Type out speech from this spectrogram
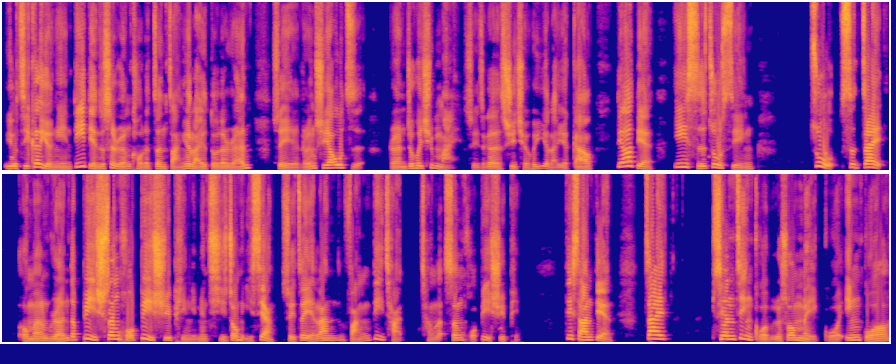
有几个原因。第一点就是人口的增长，越来越多的人，所以人需要物质，人就会去买，所以这个需求会越来越高。第二点，衣食住行，住是在。我们人的必生活必需品里面其中一项，所以这也让房地产成了生活必需品。第三点，在先进国，比如说美国、英国、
